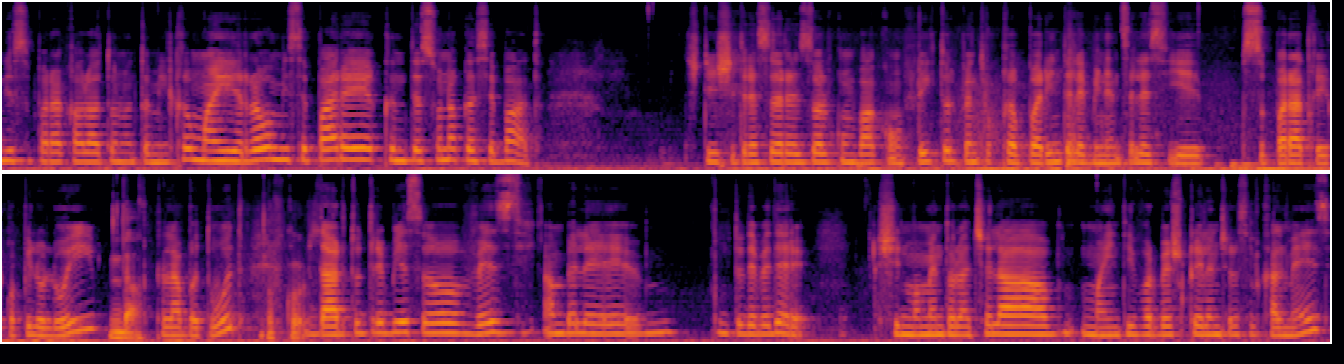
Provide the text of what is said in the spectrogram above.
e supărat că a luat o notă mică. Mai rău mi se pare când te sună că se bat. Știi, și trebuie să rezolvi cumva conflictul, pentru că părintele, bineînțeles, e supărat că e copilul lui, Da, că l-a bătut, of course. dar tu trebuie să vezi ambele puncte de vedere. Și în momentul acela, mai întâi vorbești cu el, încerci să-l calmezi,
